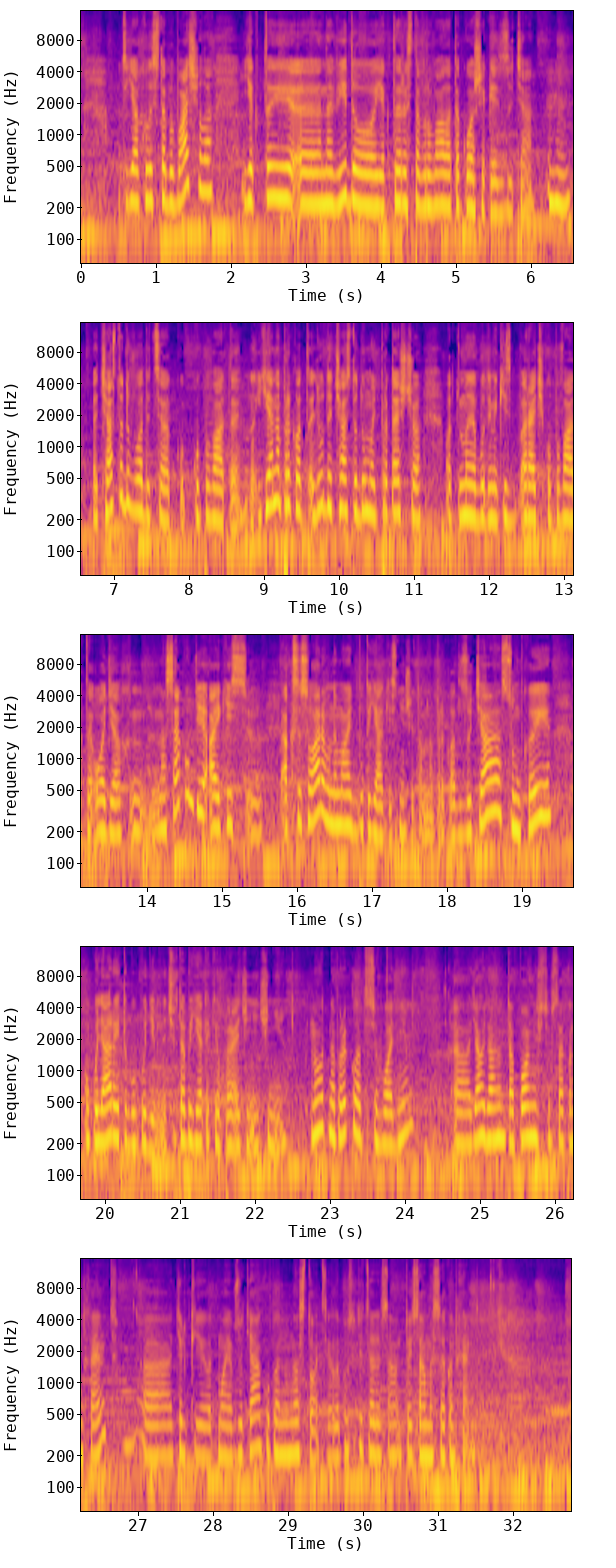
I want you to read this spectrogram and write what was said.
От Я колись тебе бачила, як ти е, на відео, як ти реставрувала також якесь взуття. Угу. Часто доводиться купувати. Ну, є, наприклад, люди часто думають про те, що от ми будемо якісь речі купувати, одяг на секунді, а якісь аксесуари вони мають бути якісніші. Там, наприклад, взуття, сумки, окуляри і тому подібне. Чи в тебе є такі опередження, чи ні? Ну, от, наприклад, сьогодні я одягнута повністю в секонд-хенд, тільки от моє взуття куплене на стоці, але по суті це той самий секонд-хенд.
